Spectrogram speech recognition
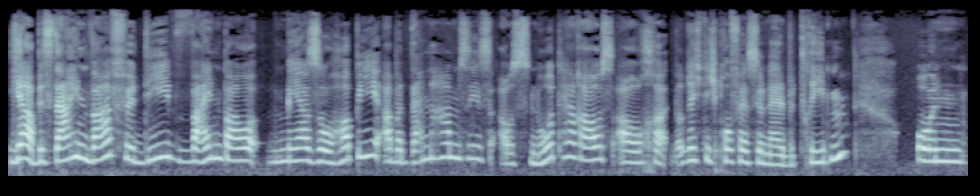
Ja, bis dahin war für die Weinbau mehr so Hobby, aber dann haben sie es aus Not heraus auch richtig professionell betrieben. Und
